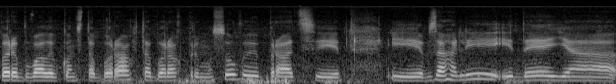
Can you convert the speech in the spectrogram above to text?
перебували в концтаборах, в таборах примусової праці. І взагалі ідея.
